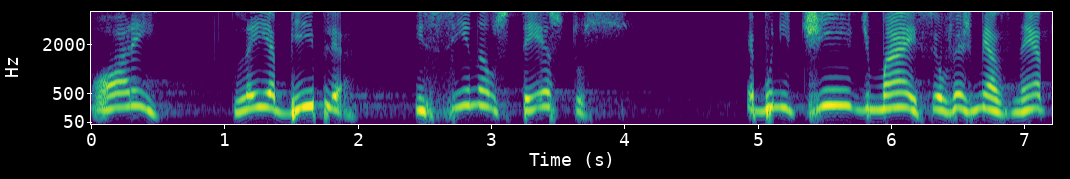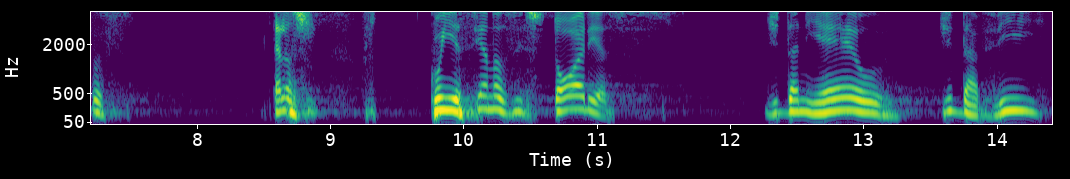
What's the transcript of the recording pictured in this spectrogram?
Orem, leia a Bíblia, ensina os textos. É bonitinho demais. Eu vejo minhas netas, elas conhecendo as histórias de Daniel, de Davi,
